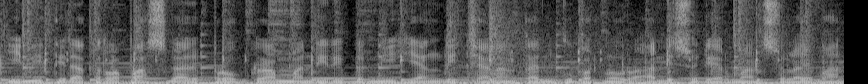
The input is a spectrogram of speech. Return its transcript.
Ini tidak terlepas dari program Mandiri Benih yang dicanangkan Gubernur Andi Sudirman Sulaiman.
